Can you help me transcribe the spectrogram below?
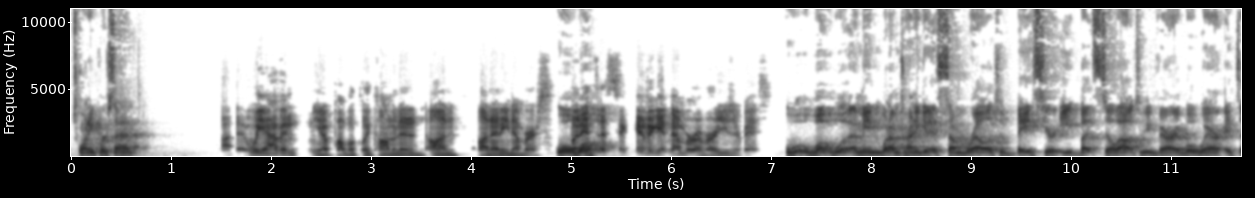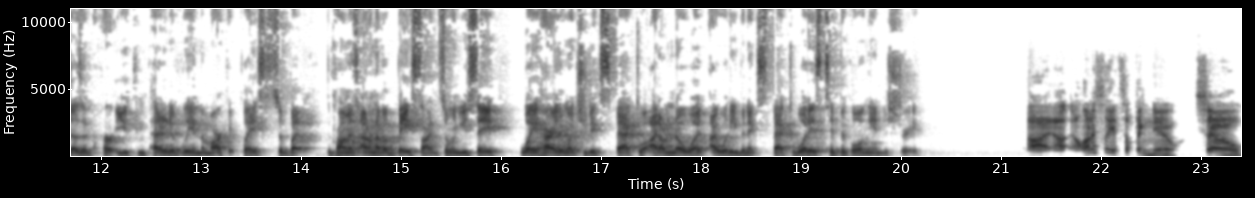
twenty percent? We haven't you know publicly commented on on any numbers, well, but it's a significant number of our user base. What, what, I mean, what I'm trying to get is some relative base here, but still out to be variable where it doesn't hurt you competitively in the marketplace. So, but the problem is I don't have a baseline. So when you say way higher than what you'd expect, well, I don't know what I would even expect. What is typical in the industry? Uh, uh honestly, it's something new. So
